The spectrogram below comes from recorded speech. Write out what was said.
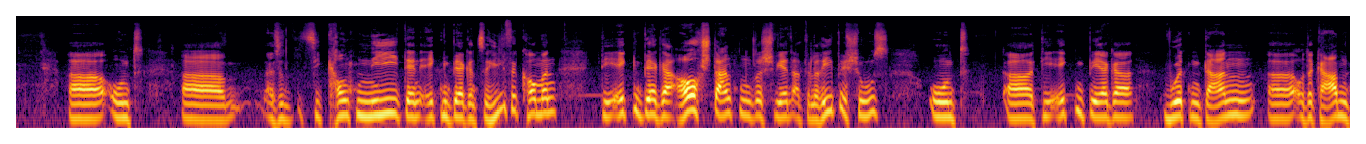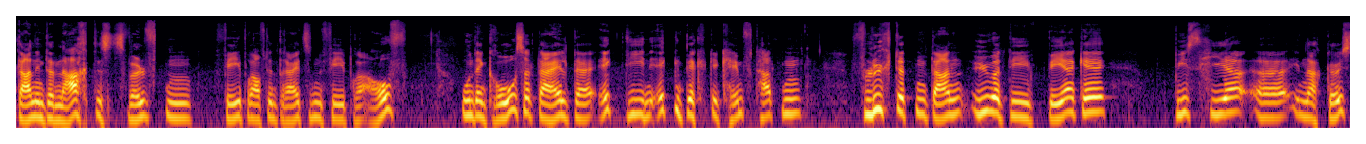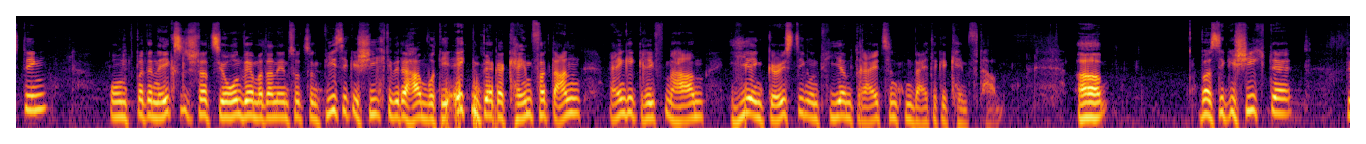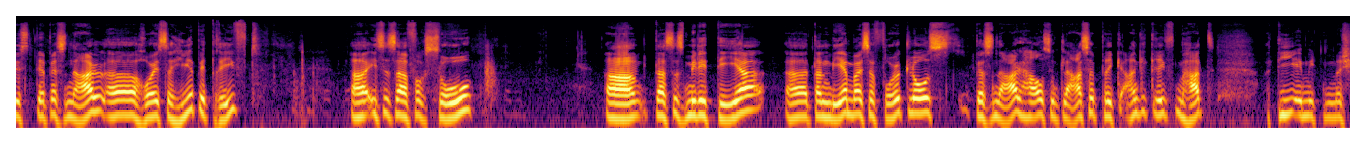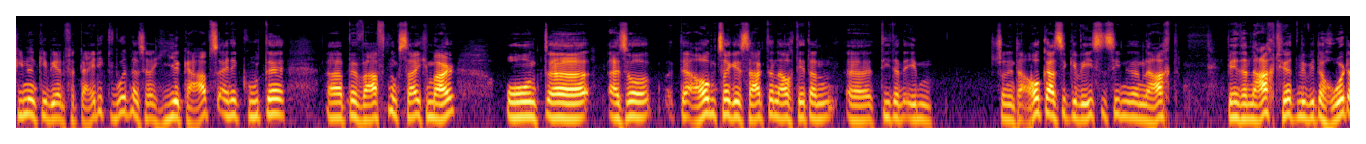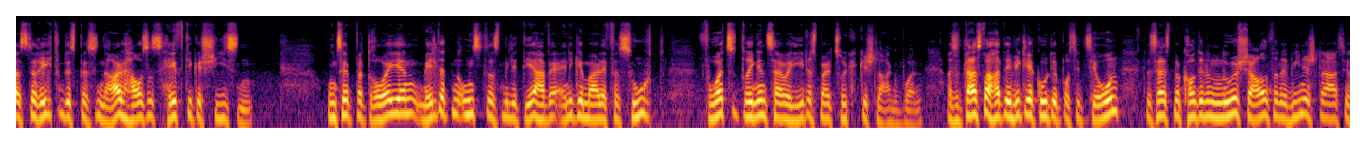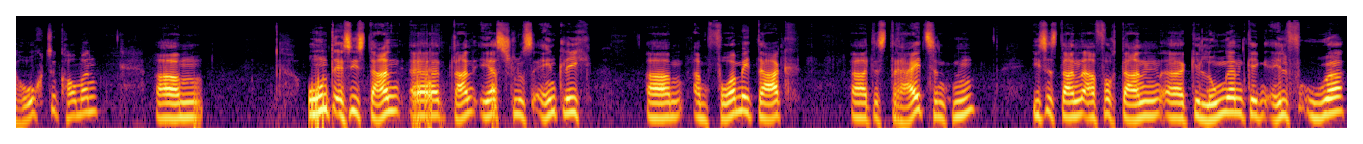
äh, und äh, also sie konnten nie den Eckenbergern zur Hilfe kommen. Die Eckenberger auch standen unter schweren Artilleriebeschuss und äh, die Eckenberger wurden dann äh, oder gaben dann in der Nacht des 12. Februar auf den 13. Februar auf. Und ein großer Teil der, Eck, die in Eckenberg gekämpft hatten, flüchteten dann über die Berge bis hier äh, nach Gösting und bei der nächsten Station werden wir dann eben sozusagen diese Geschichte wieder haben, wo die Eckenberger Kämpfer dann eingegriffen haben, hier in Gösting und hier am 13. weitergekämpft haben. Äh, was die Geschichte des, der Personalhäuser hier betrifft, äh, ist es einfach so, äh, dass das Militär äh, dann mehrmals erfolglos Personalhaus und Glasfabrik angegriffen hat die eben mit Maschinengewehren verteidigt wurden. Also hier gab es eine gute äh, Bewaffnung, sage ich mal. Und äh, also der Augenzeuge sagt dann auch, die dann, äh, die dann eben schon in der Augasse gewesen sind in der Nacht, in der Nacht hörten wir wiederholt aus der Richtung des Personalhauses heftiger Schießen. Unsere Patrouillen meldeten uns, das Militär habe einige Male versucht vorzudringen, sei aber jedes Mal zurückgeschlagen worden. Also das war, hatte wirklich eine gute Position. Das heißt, man konnte dann nur schauen, von der Wiener Straße hochzukommen. Ähm, und es ist dann, äh, dann erst schlussendlich ähm, am Vormittag äh, des 13. ist es dann einfach dann äh, gelungen, gegen 11 Uhr,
